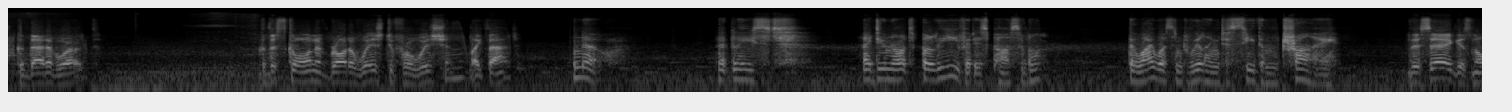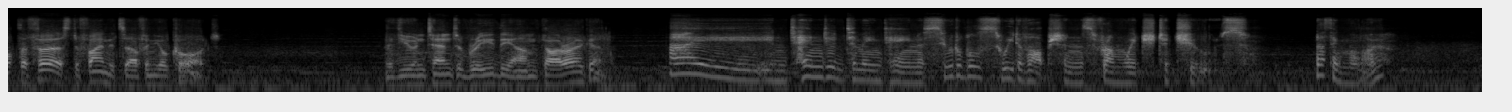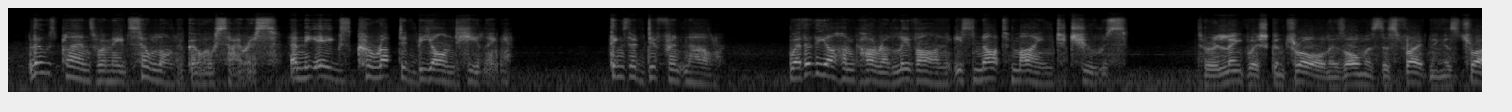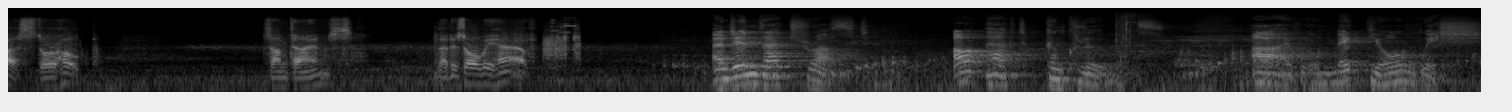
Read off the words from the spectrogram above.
Could that have worked? Could the Scorn have brought a wish to fruition like that? No. At least, I do not believe it is possible. Though I wasn't willing to see them try. This egg is not the first to find itself in your court. Did you intend to breed the Ahamkara again? I intended to maintain a suitable suite of options from which to choose. Nothing more. Those plans were made so long ago, Osiris, and the eggs corrupted beyond healing. Things are different now. Whether the Ahamkara live on is not mine to choose. To relinquish control is almost as frightening as trust or hope. Sometimes, that is all we have. And in that trust, our pact concludes. I will make your wish.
